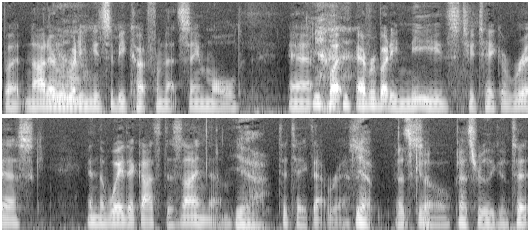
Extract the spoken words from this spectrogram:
But not everybody Yeah. needs to be cut from that same mold. And but everybody needs to take a risk in the way that God's designed them Yeah. to take that risk. Yeah. That's good. So- That's really good. To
